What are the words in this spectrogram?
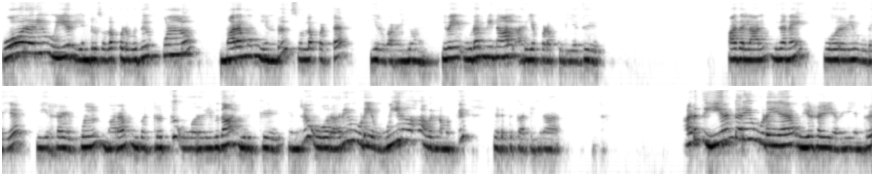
ஓரறி உயிர் என்று சொல்லப்படுவது புல்லும் மரமும் என்று சொல்லப்பட்ட இருவகையும். இவை உடம்பினால் அறியப்படக்கூடியது. ஆதலால் இதனை ஓரறிவு உடைய உயிர்கள். புல் மரம் இவற்றுக்கு ஓரறிவு தான் இருக்கு என்று ஓர் அறிவு உடைய உயிராக அவர் நமக்கு எடுத்து காட்டுகிறார். அடுத்து இரண்டறிவு உடைய உயிர்கள் எவை என்று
